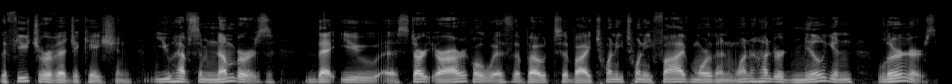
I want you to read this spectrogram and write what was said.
the future of education. You have some numbers that you uh, start your article with about uh, by 2025, more than 100 million learners.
